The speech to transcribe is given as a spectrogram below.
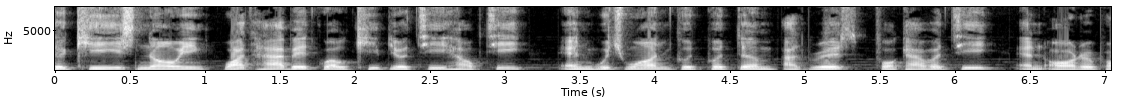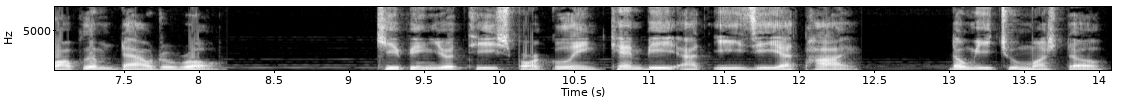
The key is knowing what habit will keep your teeth healthy and which one could put them at risk for cavity and other problems down the road. Keeping your teeth sparkling can be as easy as pie. Don't eat too much though.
